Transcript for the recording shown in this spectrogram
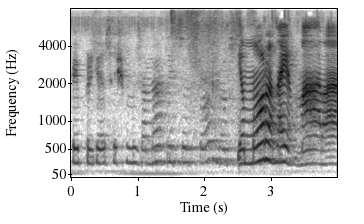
Creeper gelse şimdi. Sen neredesin şu an? Ya mağaradayım mağara.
